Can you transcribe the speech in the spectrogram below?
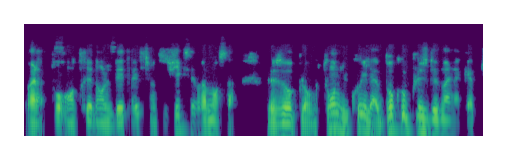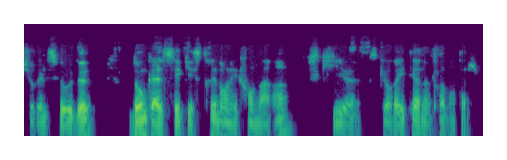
Voilà, pour rentrer dans le détail scientifique, c'est vraiment ça. Le zooplancton, du coup, il a beaucoup plus de mal à capturer le CO2, donc à le séquestrer dans les fonds marins, ce qui, euh, ce qui aurait été à notre avantage.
